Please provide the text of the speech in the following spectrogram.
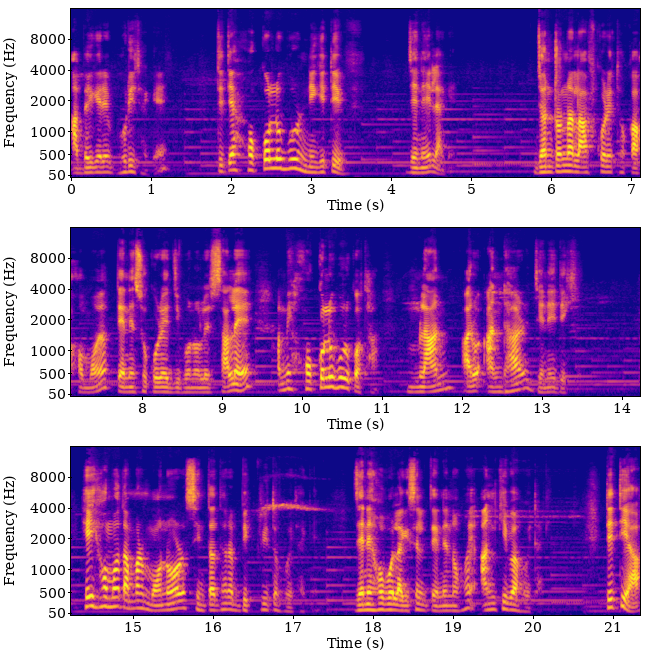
আৱেগেৰে ভৰি থাকে তেতিয়া সকলোবোৰ নিগেটিভ যেনেই লাগে। যন্ত্ৰণা লাভ কৰি থকা সময়ত তেনে চকুৰে জীৱনলৈ চালে আমি সকলোবোৰ কথা ম্লান আৰু আন্ধাৰ যেনেই দেখি। সেই সময়ত আমাৰ মনৰ চিন্তাধাৰা বিকৃত হৈ থাকে। যেনে হ'ব লাগিছিল তেনে নহয় আন কিবা হৈ থাকে। তেতিয়া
